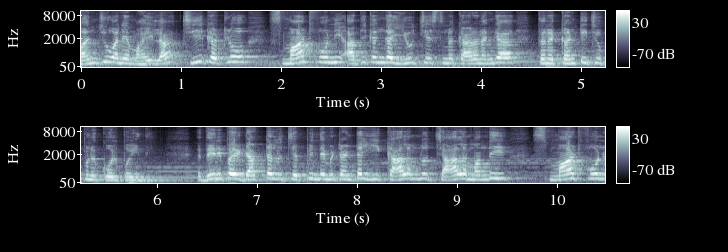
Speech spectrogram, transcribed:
మంజు అనే మహిళ చీకట్లో స్మార్ట్ ఫోన్ని అధికంగా యూజ్ చేస్తున్న కారణంగా తన కంటి చూపును కోల్పోయింది. దీనిపై డాక్టర్లు చెప్పింది ఏమిటంటే ఈ కాలంలో చాలామంది స్మార్ట్ ఫోన్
